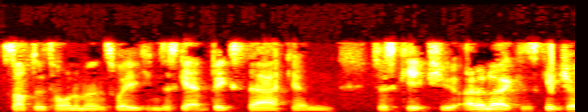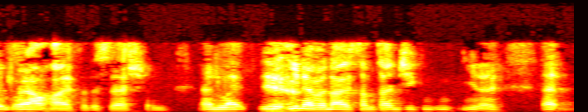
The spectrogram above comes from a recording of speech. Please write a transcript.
softer tournaments where you can just get a big stack and just keeps you I don't know it just keeps your morale high for the session and like you, Yeah. you never know sometimes you can you know that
